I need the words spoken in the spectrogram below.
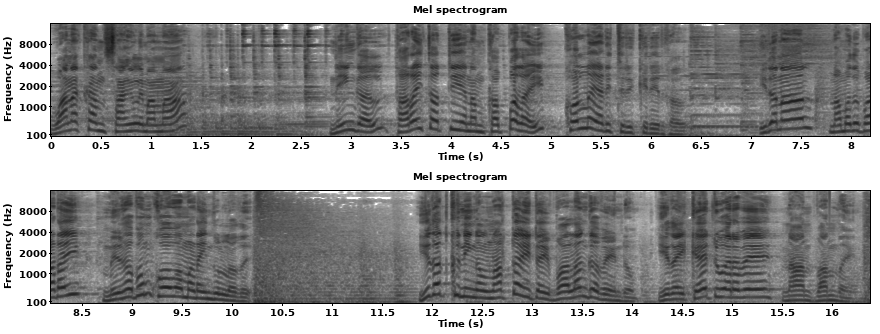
வணக்கம் சங்கிலி மாமா நீங்கள் தரை தட்டிய நம் கப்பலை கொள்ளையடித்திருக்கிறீர்கள் இதனால் நமது படை மிகவும் கோபமடைந்துள்ளது. இதற்கு நீங்கள் நட்டஈட்டை வழங்க வேண்டும். இதை கேட்டு வரவே நான் வந்தேன்.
